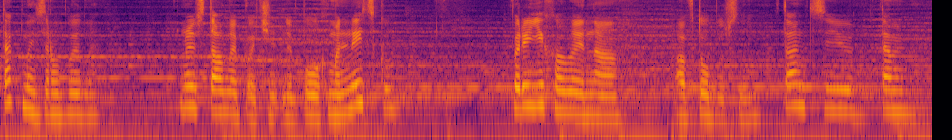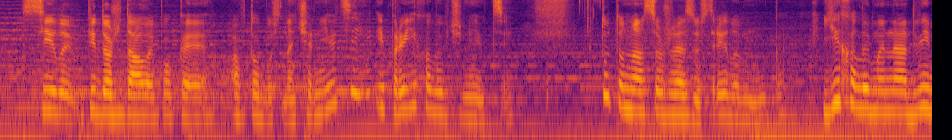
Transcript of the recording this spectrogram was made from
Так ми й зробили. Ми встали по, Хмельницьку, переїхали на автобусну станцію, там сіли, підождали, поки автобус на Чернівці, і приїхали в Чернівці. Тут у нас вже зустріли внука. Їхали ми на, дві,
